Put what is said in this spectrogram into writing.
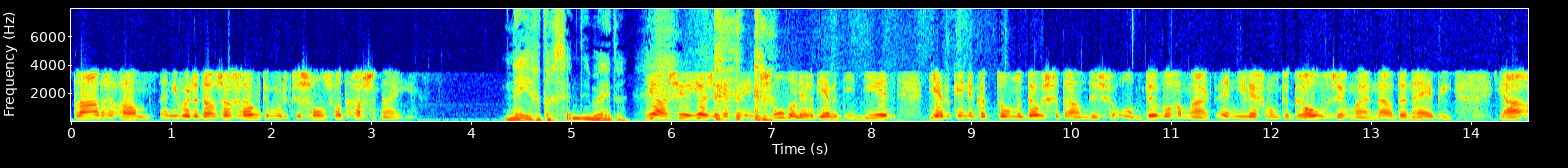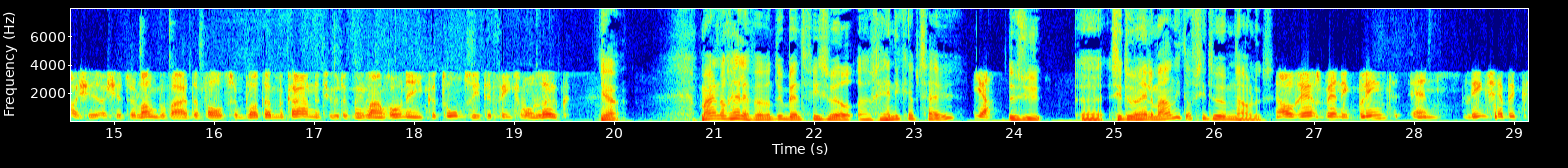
bladeren aan. En die worden dan zo groot, dan moet ik er soms wat afsnijden. 90 centimeter. Ja, serieus. Ik heb er in de zolder liggen. Die, hebben, die, die, die heb ik in een kartonnen doos gedaan. Dus dubbel gemaakt. En die leggen gewoon te drogen, zeg maar. Nou, dan heb je... Ja, als je, als je het te lang bewaart, dan valt zijn blad uit elkaar natuurlijk. Maar ik laat hem gewoon in een karton zitten. vind ik gewoon leuk. Ja. Maar nog heel even, want u bent visueel eh, gehandicapt, zei u? Ja. Dus u, eh, ziet u hem helemaal niet of ziet u hem nauwelijks? Nou, rechts ben ik blind en links heb ik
